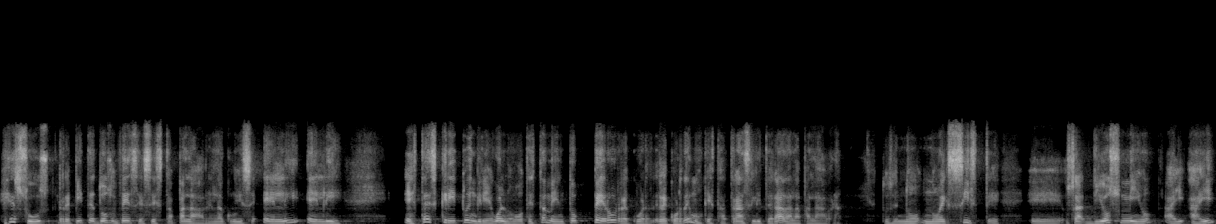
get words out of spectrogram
Jesús repite dos veces esta palabra en la cruz, dice Eli, Eli. Está escrito en griego el Nuevo Testamento, pero recordemos que está transliterada la palabra. Entonces no, no existe, eh, o sea, Dios mío, hay, hay,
